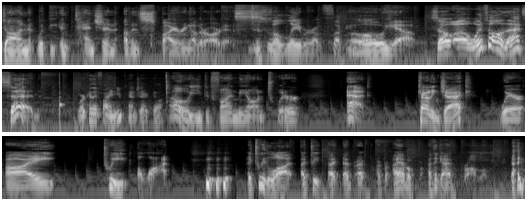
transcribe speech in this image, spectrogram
done with the intention of inspiring other artists this was a labor of fucking. oh love. yeah So uh, with all of that said, where can they find you, Ken Jack? Oh, you could find me on Twitter at Counting Jack, where I tweet a lot. I tweet a lot. I tweet. I, I, I, I have a. I think I have a problem. I,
